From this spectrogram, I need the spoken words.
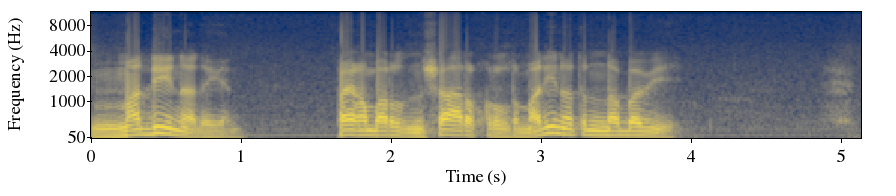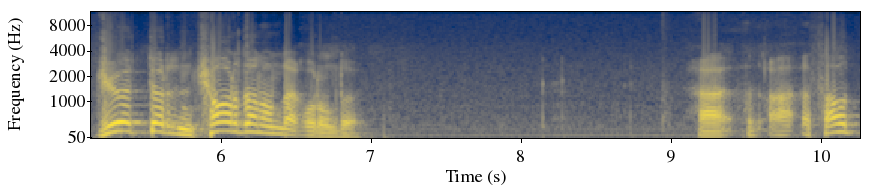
Мадина деген. Пайгамбардын шаары курулду. Мадинатун Набави. Жөөттөрдүн чордонунда курулду. Сауд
